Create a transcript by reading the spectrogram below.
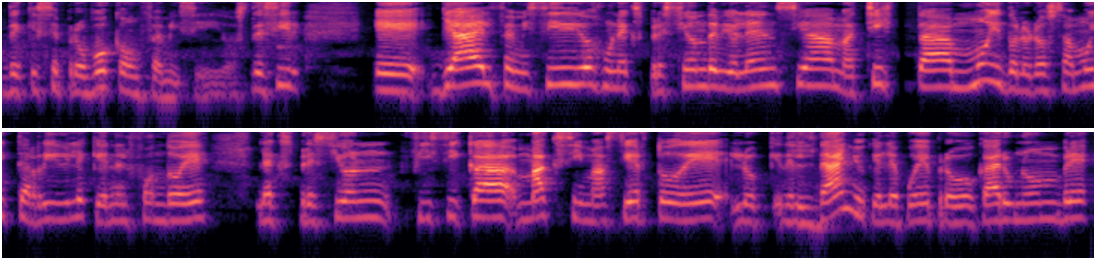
de que se provoca un femicidio. Es decir, eh, ya el femicidio es una expresión de violencia machista muy dolorosa, muy terrible, que en el fondo es la expresión física máxima, ¿cierto?, de lo del daño que le puede provocar un hombre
